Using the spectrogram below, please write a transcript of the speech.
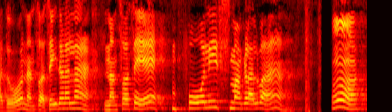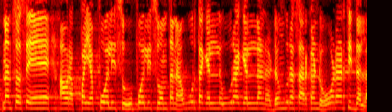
ಅದು ನನ್ನ ಸೊಸೆ ಇದ್ದಾಳಲ್ಲ. ನನ್ನ ಸೊಸೆ ಪೊಲೀಸ್ ಮಗಳಲ್ವಾ? ಹ್ಮ್ ನನ್ನ ಸೊಸೆ ಅವ್ರ ಅಪ್ಪಯ್ಯ ಪೊಲೀಸು ಪೊಲೀಸು ಅಂತಾನ ಊರ್ದಾಗೆಲ್ಲ, ಊರಾಗೆಲ್ಲ ಡಂಗುರ ಸಾರ್ಕೊಂಡು ಓಡಾಡ್ತಿದ್ದಲ್ಲ.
